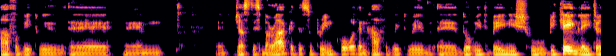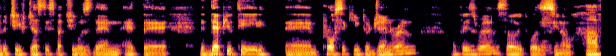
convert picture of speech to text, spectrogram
half of it with uh, um, Justice Barak at the Supreme Court, and half of it with uh, Dorit Beinisch, who became later the Chief Justice, but she was then at the, the Deputy um, Prosecutor General of Israel. So it was, you know, half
